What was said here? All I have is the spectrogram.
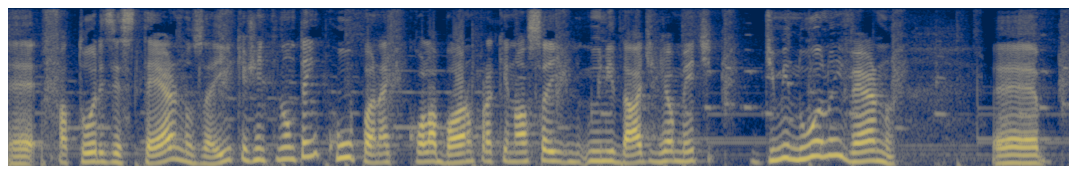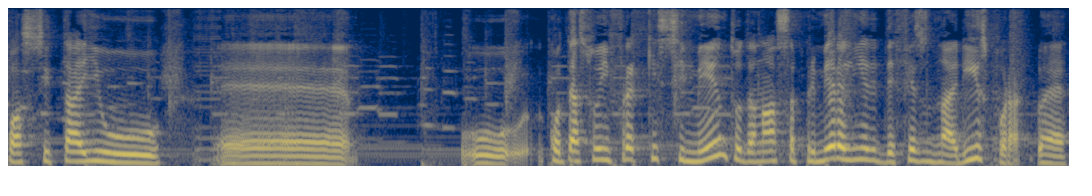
é, fatores externos aí que a gente não tem culpa, né? Que colaboram para que nossa imunidade realmente diminua no inverno. É, posso citar aí o, é, o acontece o enfraquecimento da nossa primeira linha de defesa do nariz por é,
